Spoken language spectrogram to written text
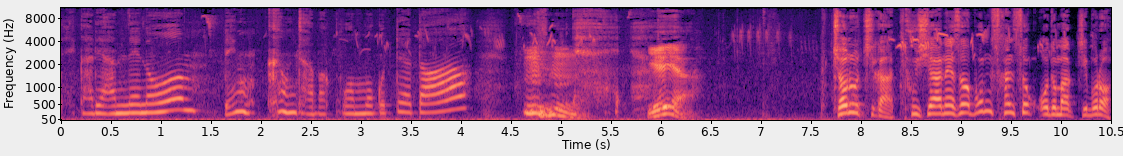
대가리 안 내놓음 냉큼 잡아 구워 먹을 테다. 얘야, 전우치가 투시 안에서 본 산속 오두막집으로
